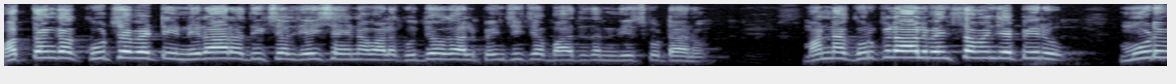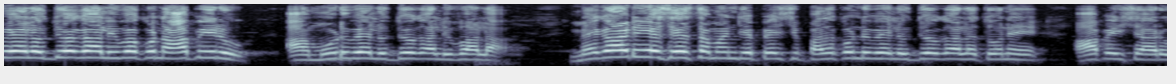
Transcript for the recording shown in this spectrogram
మొత్తంగా కూర్చోబెట్టి నిరార దీక్షలు చేసి అయినా వాళ్ళకు ఉద్యోగాలు పెంచించే బాధ్యతని తీసుకుంటాను. మొన్న గురుకులాలు పెంచుతామని చెప్పారు మూడు వేల ఉద్యోగాలు ఇవ్వకుండా ఆపిరు ఆ మూడు వేల ఉద్యోగాలు ఇవ్వాలా. మెగాడిఎస్ వేస్తామని చెప్పేసి పదకొండు వేల ఉద్యోగాలతోనే ఆపేశారు.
